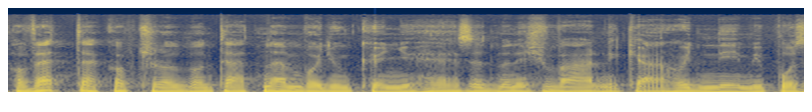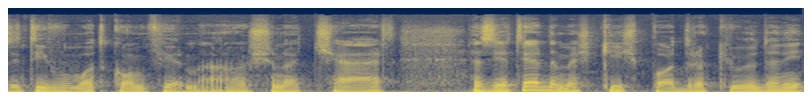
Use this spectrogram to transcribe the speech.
A vettel kapcsolatban tehát nem vagyunk könnyű helyzetben, és várni kell, hogy némi pozitívumot konfirmálhasson a csárt, ezért érdemes kispadra küldeni,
